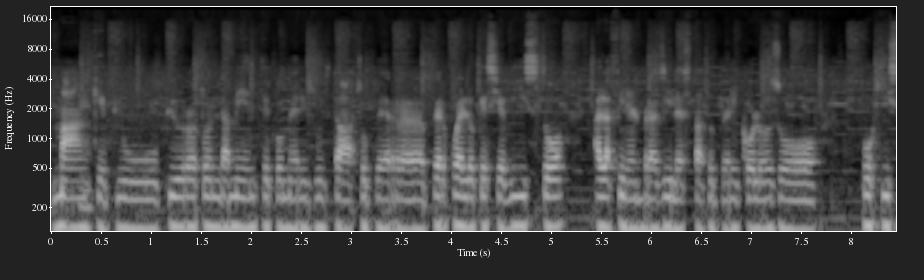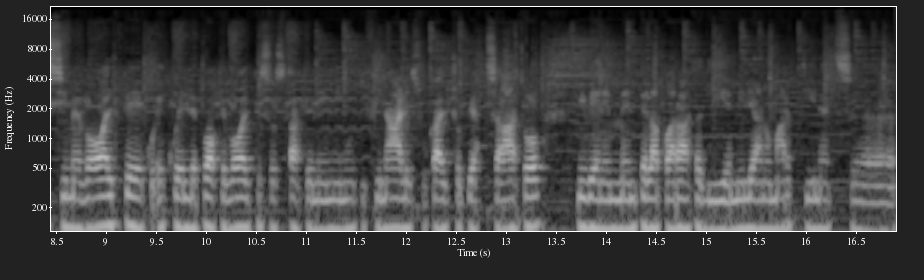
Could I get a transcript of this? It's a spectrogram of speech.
ma anche più, più rotondamente come risultato per, per quello che si è visto. Alla fine il Brasile è stato pericoloso pochissime volte e quelle poche volte sono state nei minuti finali su calcio piazzato. Mi viene in mente la parata di Emiliano Martinez eh,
